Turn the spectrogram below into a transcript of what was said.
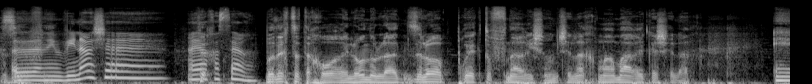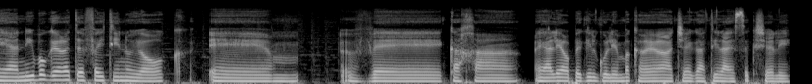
זה אז יופי. אני מבינה שהיה חסר. בוא נלך קצת אחורה, לא נולד, זה לא הפרויקט אופנה הראשון שלך, מה מה הרקע שלך? אה, אני בוגרת FIT ניו יורק, וככה, היה לי הרבה גלגולים בקריירה עד שהגעתי לעסק שלי.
